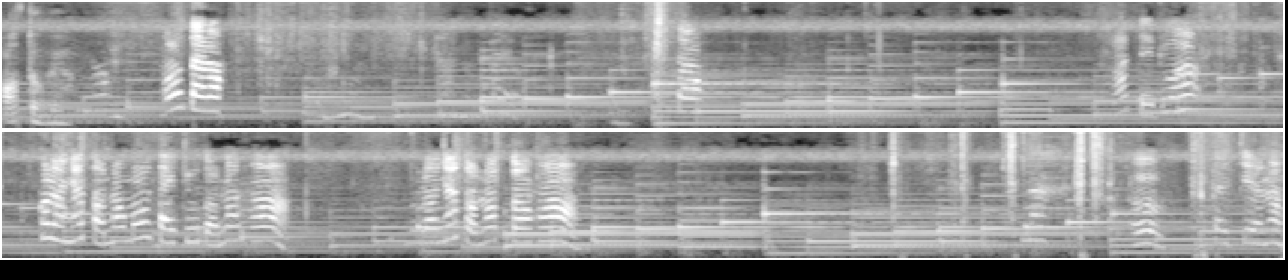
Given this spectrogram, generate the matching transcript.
어떠고요? 어 따라. 따라. 아 대도야. 그럼 nhá tao nó muốn tay chưa tao nó ha. Rồi nhá tao nó to ha. Ừ, tay chia nào.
